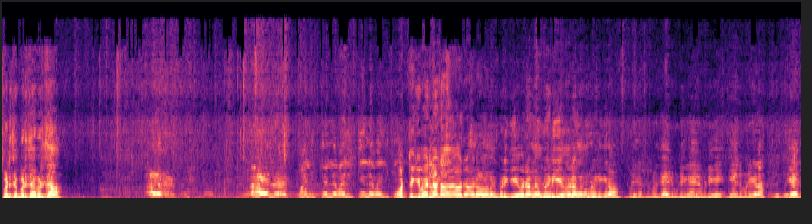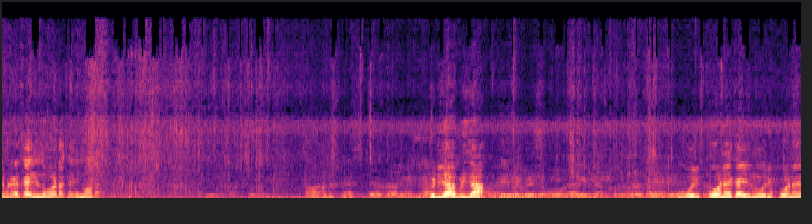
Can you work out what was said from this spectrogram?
പറ്റില്ല പറ്റില്ല ഒറ്റയ്ക്ക് പറ്റില്ലടാ ഒരാളെ പിടിക്കുക ഒരാളെ പിടിക്കുക ഒരാളെ പിടിക്കുക ഊരിപ്പോണേ കൈ ഊരിപ്പോണേ.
